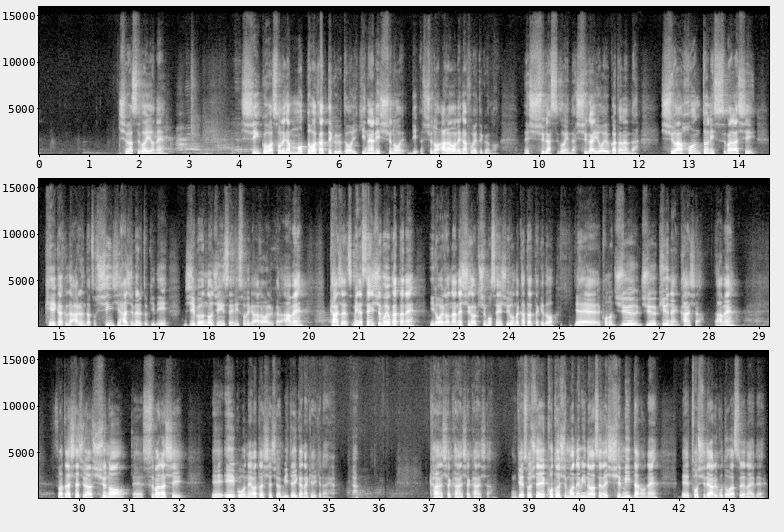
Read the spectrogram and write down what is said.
主はすごいよね。信仰はそれがもっと分かってくるといきなり主の主の現れが増えてくるの。で主がすごいんだ。主がよういう方なんだ。主は本当に素晴らしい計画があるんだと信じ始めるときに自分の人生にそれが現れるから。アメン。感謝です。みんな先週もよかったね。いろいろなね、主が主も先週いろんな方だったけど、えー、この19年感謝。アメン私たちは主の、えー、素晴らしい、えー、栄光をね、私たちは見ていかなきゃいけない。感謝、感謝、感謝。Okay、そして今年もね、みんな忘れない、シミタのね、えー、年であることを忘れないで。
